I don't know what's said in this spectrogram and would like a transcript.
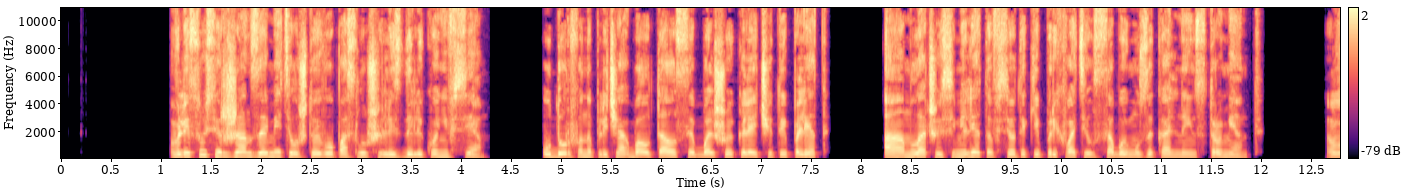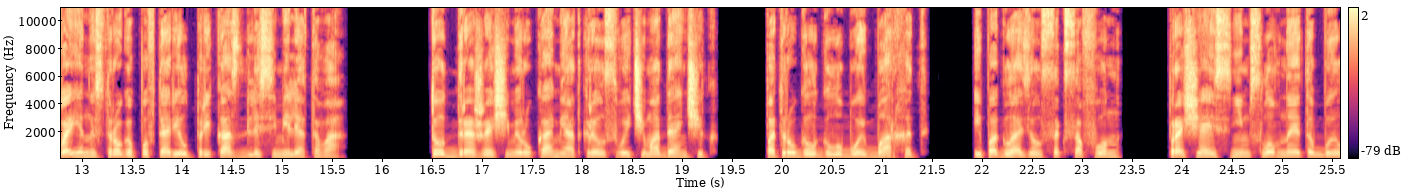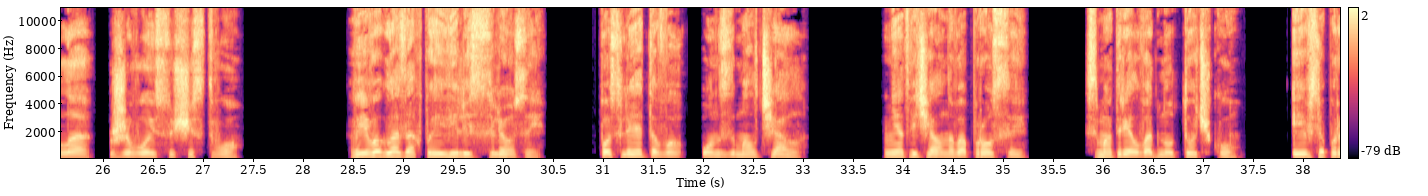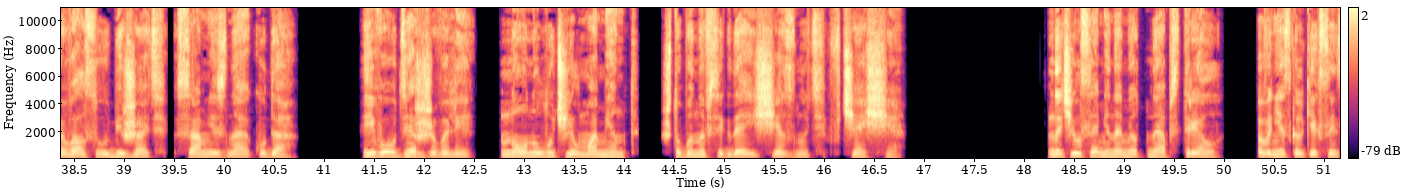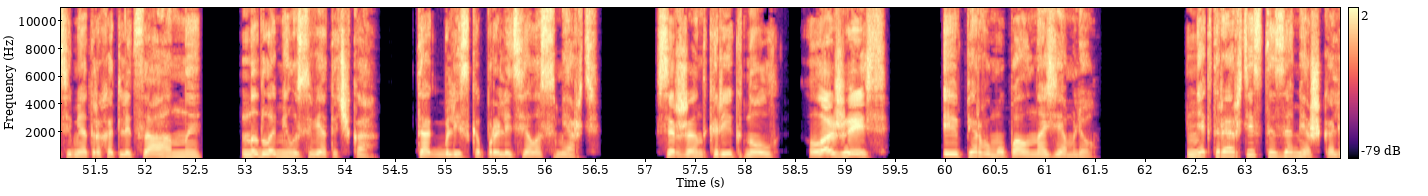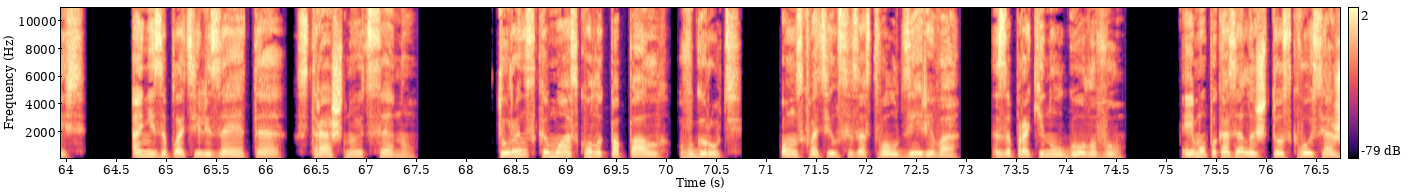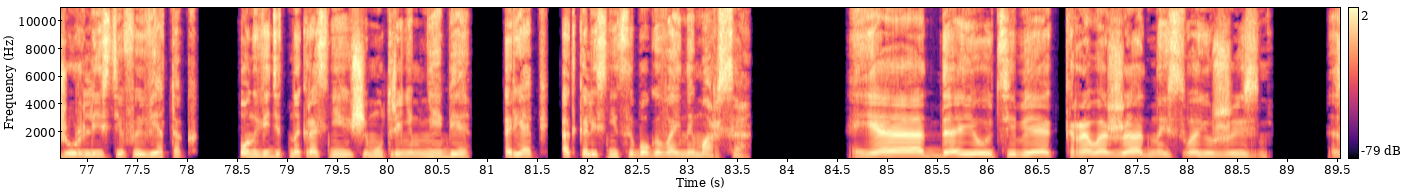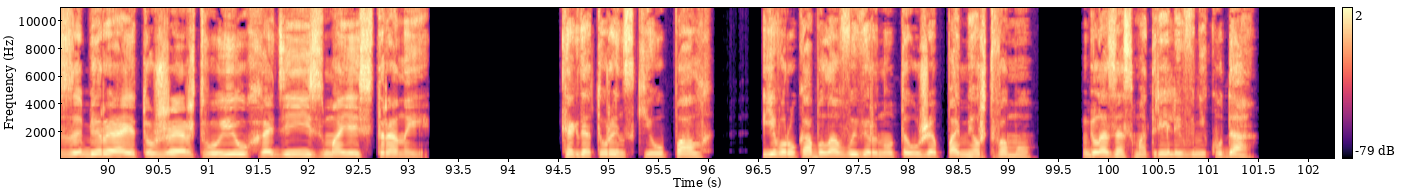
В лесу сержант заметил, что его послушались далеко не все. У Дорфа на плечах болтался большой клетчатый плед, а младший Семилетов все-таки прихватил с собой музыкальный инструмент. Военный строго повторил приказ для Семилетова. Тот дрожащими руками открыл свой чемоданчик, потрогал голубой бархат и погладил саксофон, прощаясь с ним, словно это было живое существо. В его глазах появились слезы. После этого он замолчал не отвечал на вопросы, смотрел в одну точку и все порывался убежать, сам не зная куда. Его удерживали, но он улучил момент, чтобы навсегда исчезнуть в чаще. Начался минометный обстрел. В нескольких сантиметрах от лица Анны надломилась веточка. Так близко пролетела смерть. Сержант крикнул «Ложись!» и первым упал на землю. Некоторые артисты замешкались. Они заплатили за это страшную цену. Турынскому осколок попал в грудь. Он схватился за ствол дерева, запрокинул голову. Ему показалось, что сквозь ажур листьев и веток он видит на краснеющем утреннем небе рябь от колесницы бога войны Марса. «Я отдаю тебе, кровожадный, свою жизнь. Забирай эту жертву и уходи из моей страны». Когда Турынский упал, его рука была вывернута уже по-мертвому, глаза смотрели в никуда.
